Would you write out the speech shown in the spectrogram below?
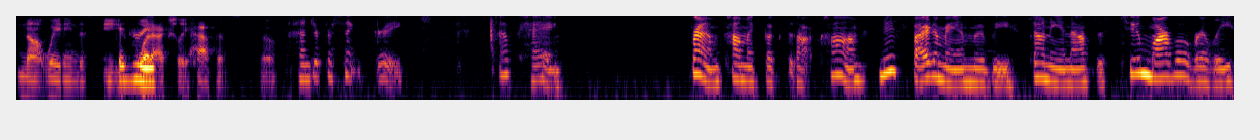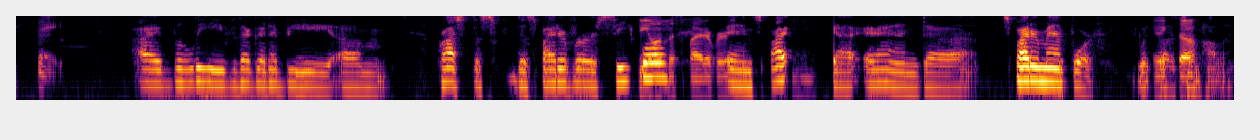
not waiting to see Agreed. what actually happens. So 100% agree. Okay. From comicbook.com, new Spider Man movie, Sony announces two Marvel release dates. I believe they're going to be um, across the S- the Spider Verse sequel beyond the Spider Verse, and Spy- Mhm. yeah, and uh, Spider Man Four with uh, so? Tom Holland.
